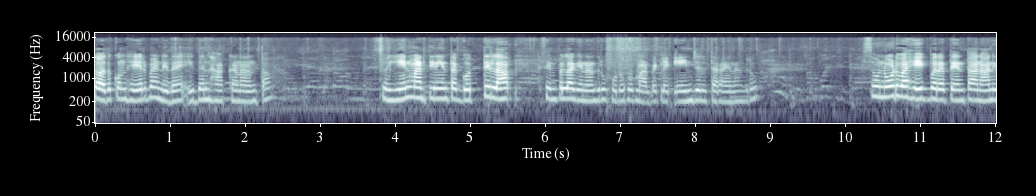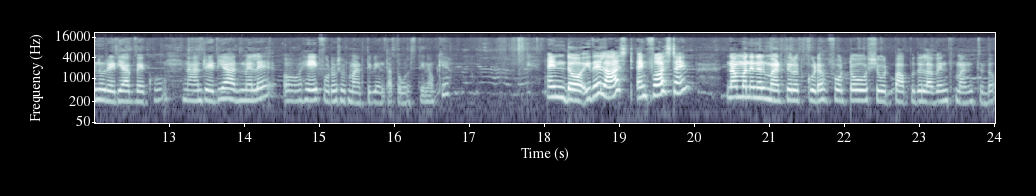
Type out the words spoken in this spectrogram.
ಸೊ ಅದಕ್ಕೊಂದು ಹೇರ್ ಬ್ಯಾಂಡ್ ಇದೆ, ಇದನ್ನು ಹಾಕೋಣ ಅಂತ. ಸೊ ಏನು ಮಾಡ್ತೀನಿ ಅಂತ ಗೊತ್ತಿಲ್ಲ. ಸಿಂಪಲ್ಲಾಗಿ ಏನಾದರೂ ಫೋಟೋಶೂಟ್ ಮಾಡ್ಬೇಕು ಲೈಕ್ ಏಂಜಲ್ ಥರ ಏನಾದರೂ. ಸೊ ನೋಡುವ ಹೇಗೆ ಬರುತ್ತೆ ಅಂತ ನಾನಿನ್ನೂ ರೆಡಿ ಆಗಬೇಕು. ನಾನು ರೆಡಿ ಆದಮೇಲೆ ಹೇಗೆ ಫೋಟೋಶೂಟ್ ಮಾಡ್ತೀವಿ ಅಂತ ತೋರಿಸ್ತೀನಿ ಓಕೆ ಆ್ಯಂಡ್ ಇದೇ ಲಾಸ್ಟ್ ಆ್ಯಂಡ್ ಫಸ್ಟ್ ಟೈಮ್ ನಮ್ಮ ಮನೆಯಲ್ಲಿ ಮಾಡ್ತಿರೋದು ಕೂಡ ಫೋಟೋ ಶೂಟ್ ಪಾಪದು ಲೆವೆಂತ್ ಮಂತ್ದು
